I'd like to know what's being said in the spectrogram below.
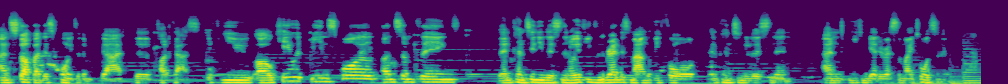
and stop at this point of the, the podcast. If you are okay with being spoiled on some things, then continue listening. Or if you've read this manga before, then continue listening and you can get the rest of my thoughts on it.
